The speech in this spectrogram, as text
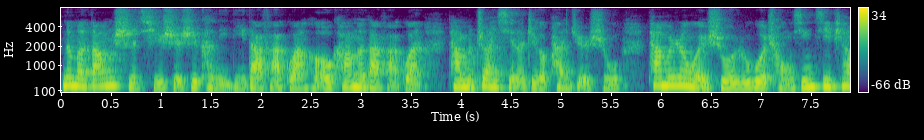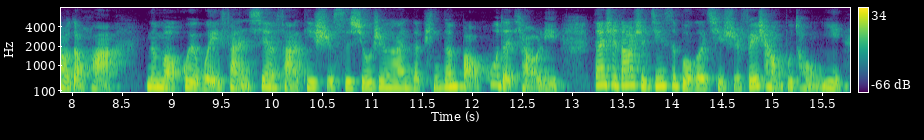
那么当时其实是肯尼迪大法官和欧康纳大法官他们撰写了这个判决书，他们认为说，如果重新计票的话。那么会违反宪法第十四修正案的平等保护的条例，但是当时金斯伯格其实非常不同意，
